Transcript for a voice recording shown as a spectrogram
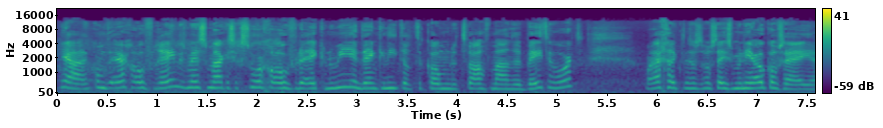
Ja, het komt erg overeen. Dus mensen maken zich zorgen over de economie... en denken niet dat het de komende twaalf maanden beter wordt. Maar eigenlijk, zoals deze meneer ook al zei... Uh,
